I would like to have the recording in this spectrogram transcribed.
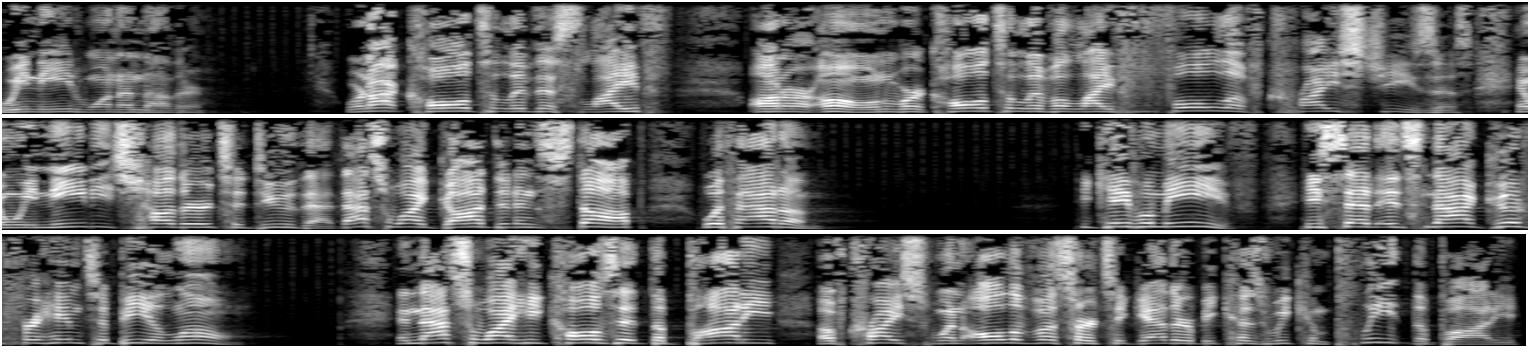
We need one another. We're not called to live this life on our own. We're called to live a life full of Christ Jesus. And we need each other to do that. That's why God didn't stop with Adam. He gave him Eve. He said it's not good for him to be alone. And that's why he calls it the body of Christ when all of us are together because we complete the body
